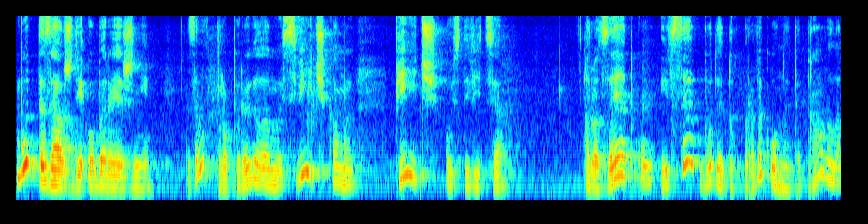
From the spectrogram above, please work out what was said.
Будьте завжди обережні з електроприлами, свічками, піч, ось дивіться, розетку, і все буде добре. Виконуйте правила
